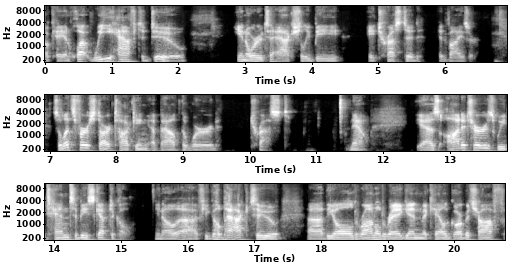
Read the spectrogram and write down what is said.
okay, and what we have to do in order to actually be a trusted advisor. So let's first start talking about the word trust. Now, as auditors, we tend to be skeptical. You know, uh, if you go back to uh, the old Ronald Reagan, Mikhail Gorbachev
